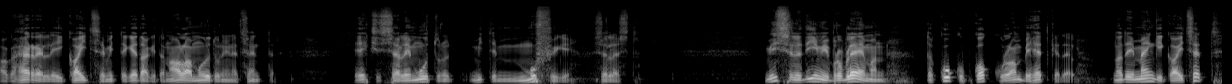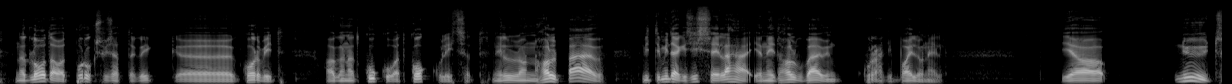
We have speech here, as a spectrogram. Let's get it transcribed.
aga Härrel ei kaitse mitte kedagi, ta on alamõõduline tsenter. ehk siis seal ei muutunud mitte muhvigi sellest. mis selle tiimi probleem on? ta kukub kokku lambi hetkedel. Nad ei mängi kaitset, nad loodavad puruks visata kõik öö, korvid, aga nad kukuvad kokku lihtsalt, neil on halb päev, mitte midagi sisse ei lähe ja neid halbu päevi on kuradi palju neil. Ja nüüd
